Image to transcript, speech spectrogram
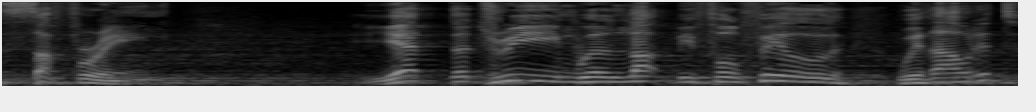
suffering. Yet the dream will not be fulfilled without it.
